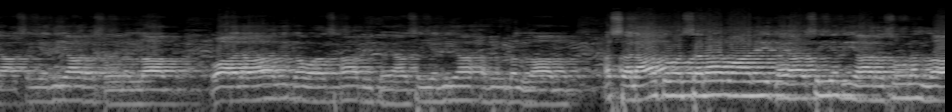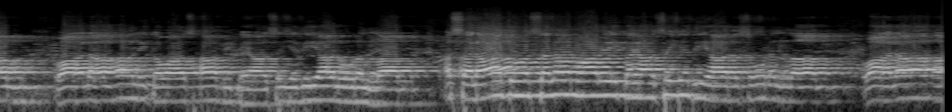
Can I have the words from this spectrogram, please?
या सैदी या रसूल अल्लाह वालिक वासहाबिक या सैदी या हबीब अल्लाह वाला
